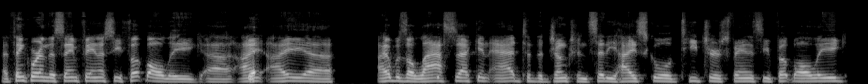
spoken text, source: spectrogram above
I think we're in the same fantasy football league. Uh, I I uh, I was a last second add to the Junction City High School Teachers Fantasy Football League,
